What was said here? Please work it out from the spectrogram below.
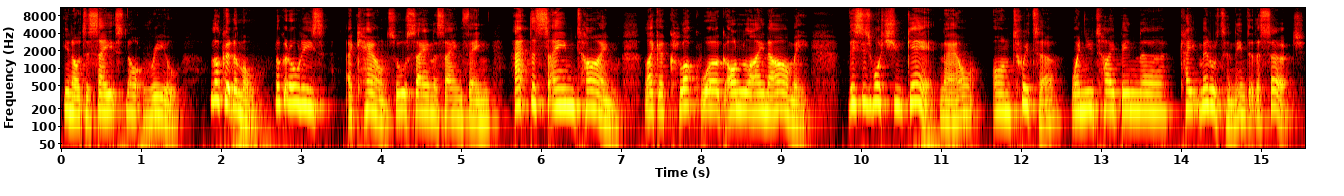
You know, to say it's not real. Look at them all. Look at all these accounts all saying the same thing at the same time, like a clockwork online army. This is what you get now on Twitter when you type in uh, Kate Middleton into the search.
